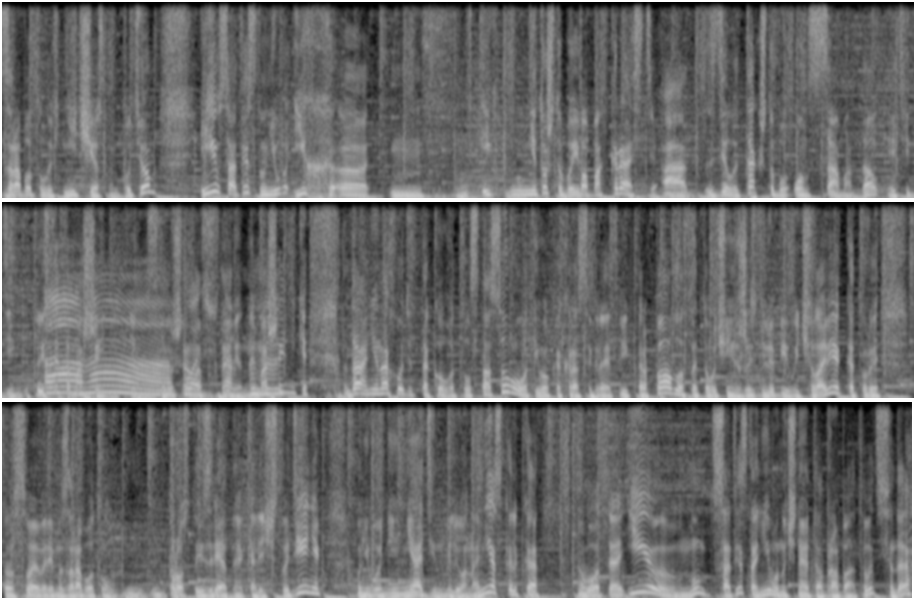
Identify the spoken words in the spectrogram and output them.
заработал их нечестным путем. И, соответственно, у него их, э, их не то чтобы его обокрасть, а сделать так, чтобы он сам отдал эти деньги. То есть это Ага, мошенники, совершенно вот что. обыкновенные Мгм. мошенники. Да, они находят такого толстосума, вот его как раз играет Виктор Павлов. Это очень жизнелюбивый человек, который э, в свое время заработал просто изрядное количество денег. У него не, не один миллион, а несколько. Вот. э, И, ну, соответственно, они его начинают обрабатывать, да,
